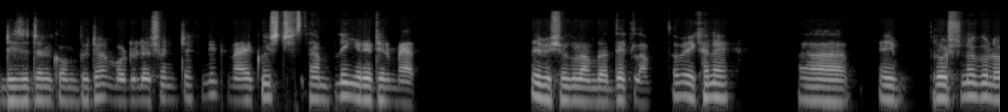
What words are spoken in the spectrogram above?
Digital computer modulation technique Nyquist sampling রেটের ম্যাথ এই বিষয়গুলো আমরা দেখলাম। তবে এখানে এই প্রশ্নগুলো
